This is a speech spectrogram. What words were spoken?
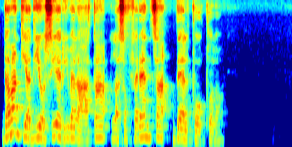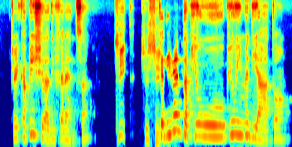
davanti a Dio si è rivelata la sofferenza del popolo. Cioè capisci la differenza? Sì, sì, sì. Che diventa più, più immediato.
